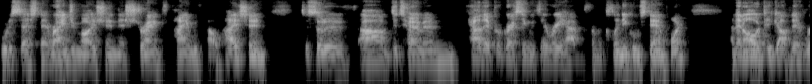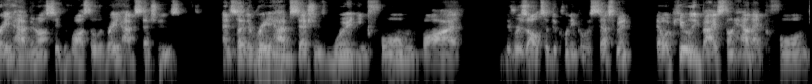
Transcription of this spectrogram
would assess their range of motion, their strength, pain with palpation to sort of um, determine how they're progressing with their rehab from a clinical standpoint. And then I would pick up their rehab and I supervised all the rehab sessions. And so the rehab sessions weren't informed by the results of the clinical assessment. They were purely based on how they performed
